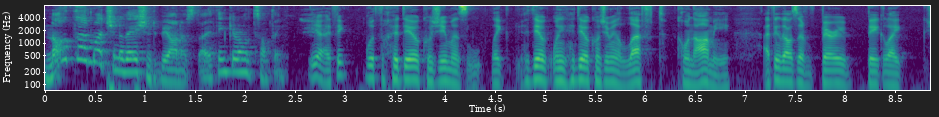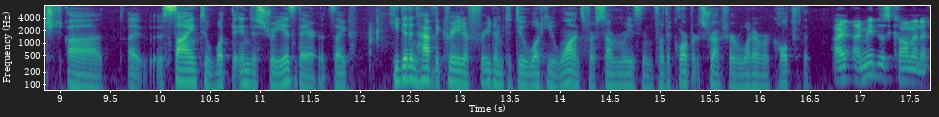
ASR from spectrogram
Not that much innovation, to be honest. I think you're onto something. Yeah, I think with Hideo Kojima's like Hideo when Hideo Kojima left Konami, I think that was a very big like sh- uh, sign to what the industry is there. It's like he didn't have the creative freedom to do what he wants for some reason for the corporate structure or whatever culture. That, I, I made this comment a,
